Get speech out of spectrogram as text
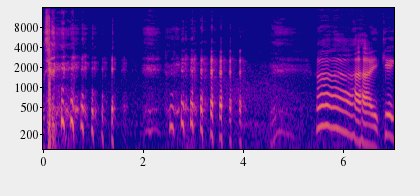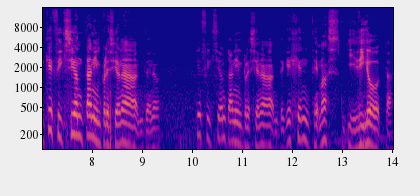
Ay, qué, qué ficción tan impresionante, ¿no? Qué ficción tan impresionante, qué gente más idiota.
